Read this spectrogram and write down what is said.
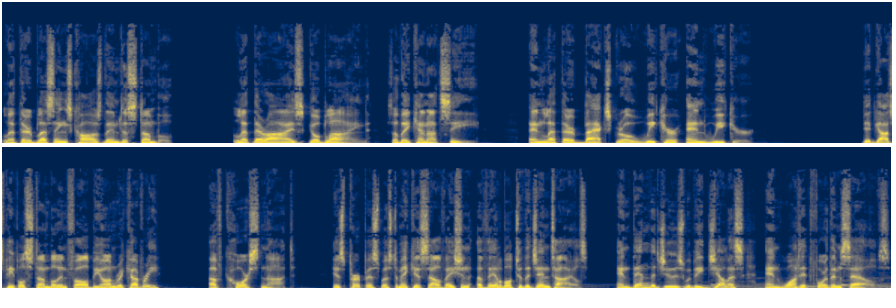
Let their blessings cause them to stumble. Let their eyes go blind so they cannot see, and let their backs grow weaker and weaker did God's people stumble and fall beyond recovery? Of course not. His purpose was to make his salvation available to the Gentiles, and then the Jews would be jealous and want it for themselves.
